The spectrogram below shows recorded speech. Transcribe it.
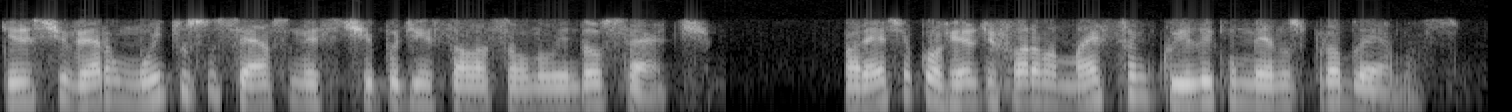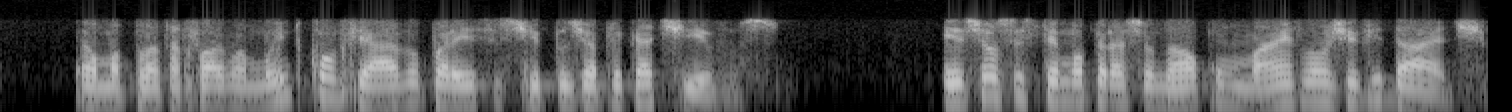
que eles tiveram muito sucesso nesse tipo de instalação no Windows 7. Parece ocorrer de forma mais tranquila e com menos problemas. É uma plataforma muito confiável para esses tipos de aplicativos. Este é o sistema operacional com mais longevidade.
